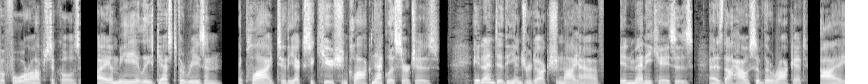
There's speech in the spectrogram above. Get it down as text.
before obstacles, I immediately guessed the reason, applied to the execution clock necklace searches. It ended the introduction I have, in many cases, as the house of the rocket. I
